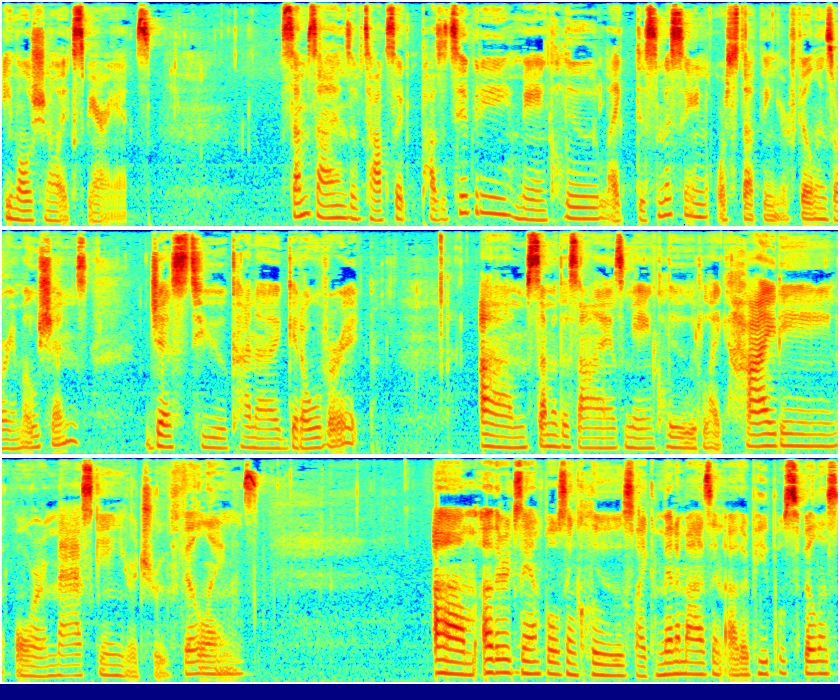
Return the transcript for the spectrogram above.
emotional experience. Some signs of toxic positivity may include like dismissing or stuffing your feelings or emotions just to kind of get over it. Um, some of the signs may include like hiding or masking your true feelings um, other examples includes like minimizing other people's feelings,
